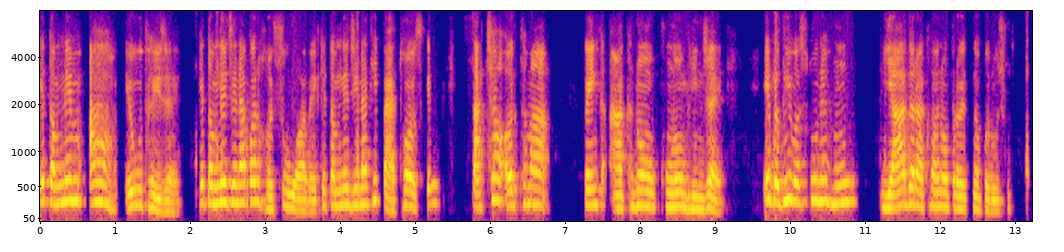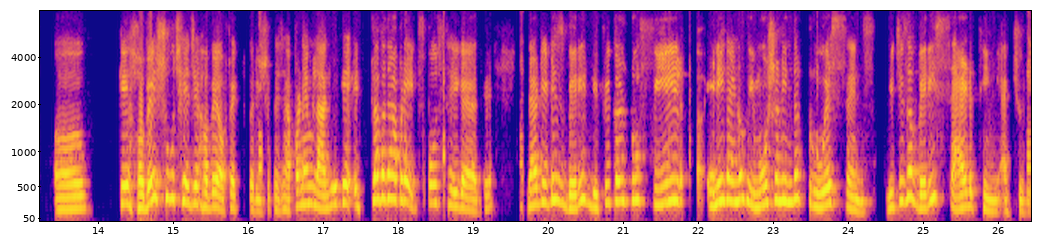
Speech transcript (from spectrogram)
કે તમને એમ આ એવું થઈ જાય. કે તમને જેના પર હસવું આવે કે તમને જેનાથી પેથોસ કે સાચા અર્થમાં કંઈક આંખનો ખૂણો ભીંજાય એ બધી વસ્તુને હું યાદ રાખવાનો પ્રયત્ન કરું છું. અ, કે હવે શું છે જે હવે અફેક્ટ કરી શકે છે? આપણને એમ લાગે કે એટલા બધા આપણે એક્સપોઝ થઈ ગયા છે that it is very difficult to feel એની any kind of emotion in the truest sense which is a very sad thing actually.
